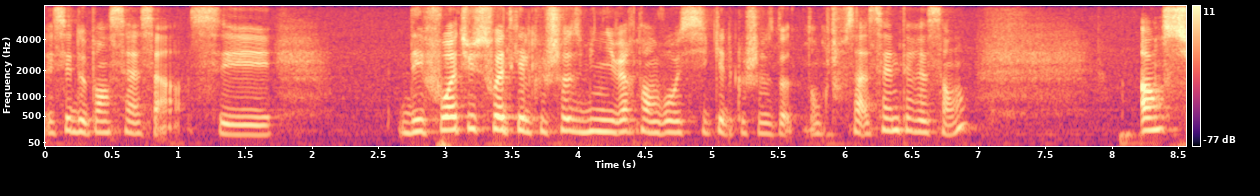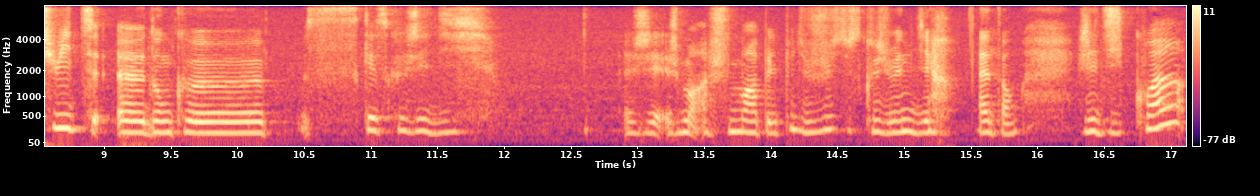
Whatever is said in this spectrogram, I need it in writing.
Essaie de penser à ça. C'est des fois tu souhaites quelque chose, l'univers t'envoie aussi quelque chose d'autre. Donc je trouve ça assez intéressant. Ensuite, euh, donc qu'est-ce que j'ai dit? Je ne me rappelle plus du juste ce que je viens de dire. Attends, j'ai dit quoi?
